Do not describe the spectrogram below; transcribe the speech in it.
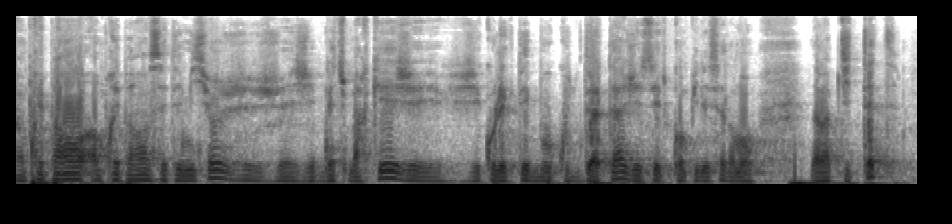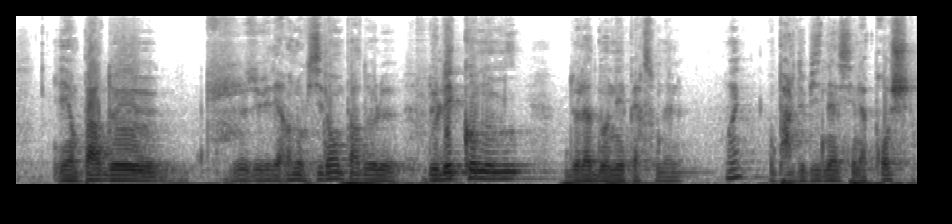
en préparant, en préparant cette émission, j'ai benchmarké, j'ai collecté beaucoup de data, j'ai essayé de compiler ça dans, mon, dans ma petite tête. Et on parle de, je vais dire, en Occident, on parle de l'économie de, la donnée personnelle. Oui. On parle de business, c'est une approche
